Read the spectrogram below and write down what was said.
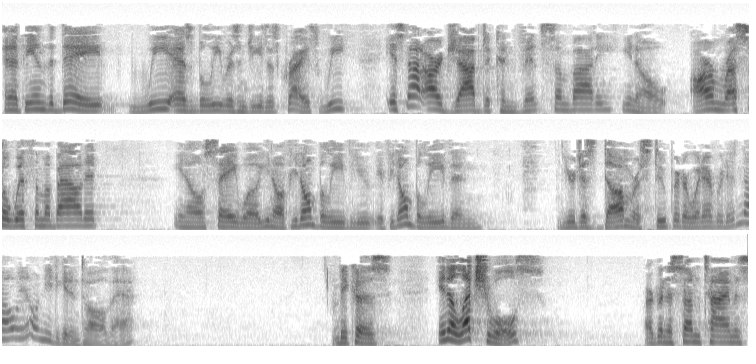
And at the end of the day, we as believers in Jesus Christ, we it's not our job to convince somebody, you know, arm wrestle with them about it, you know, say, well, you know, if you don't believe you if you don't believe then you're just dumb or stupid or whatever it is. No, you don't need to get into all that. Because intellectuals are going to sometimes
